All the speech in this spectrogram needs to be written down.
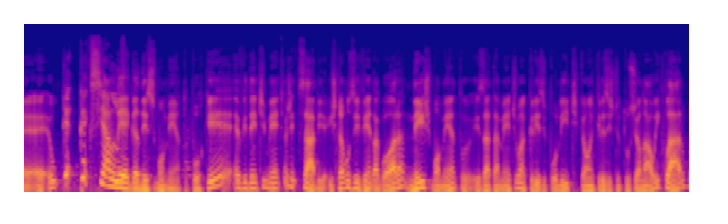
é, o, que, o, que, é que se alega nesse momento? Porque, evidentemente, a gente sabe, estamos vivendo agora, neste momento, exatamente uma crise política, uma crise institucional e, claro,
